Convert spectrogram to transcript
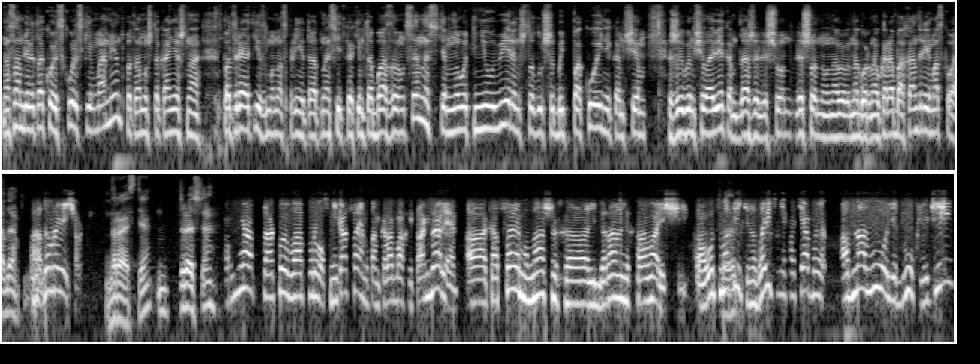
на самом деле такой скользкий момент, потому что, конечно, патриотизм у нас принято относить к каким-то базовым ценностям, но вот не уверен, что лучше быть покойником, чем живым человеком, даже лишен, лишенного Нагорного Карабаха. Андрей Москва, да. А, добрый вечер. Здрасте. Здрасте. У меня такой вопрос, не касаемо там Карабаха и так далее, а касаемо наших э, либеральных товарищей. А вот смотрите, так. назовите мне хотя бы одного или двух людей,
